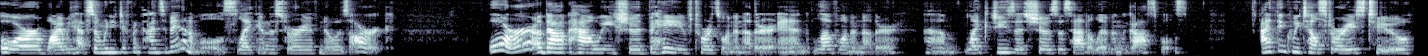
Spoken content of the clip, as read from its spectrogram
Or why we have so many different kinds of animals, like in the story of Noah's Ark. Or about how we should behave towards one another and love one another, um, like Jesus shows us how to live in the Gospels. I think we tell stories to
